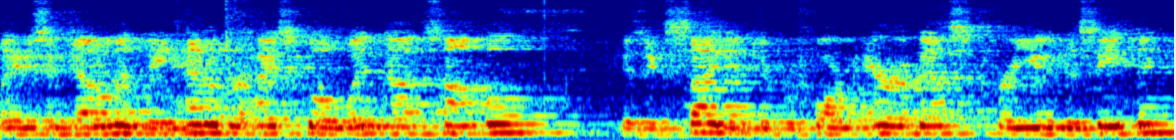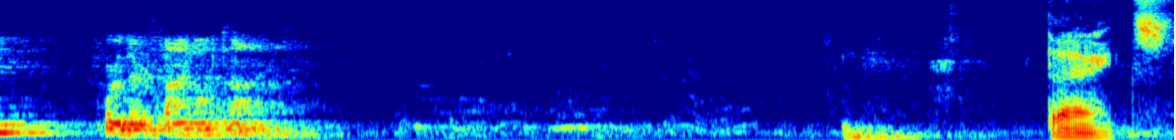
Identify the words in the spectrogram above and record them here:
Ladies and gentlemen, the Hanover High School Wind Ensemble is excited to perform Arabesque for you this evening for their final time. Thanks.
